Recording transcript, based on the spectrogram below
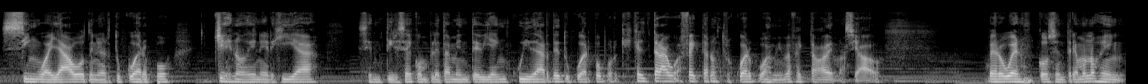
sin guayabo, tener tu cuerpo lleno de energía, sentirse completamente bien, cuidar de tu cuerpo, porque es que el trago afecta a nuestros cuerpos, a mí me afectaba demasiado. Pero bueno, concentrémonos en,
